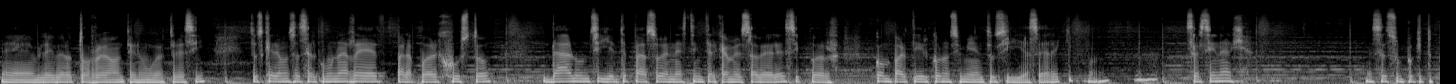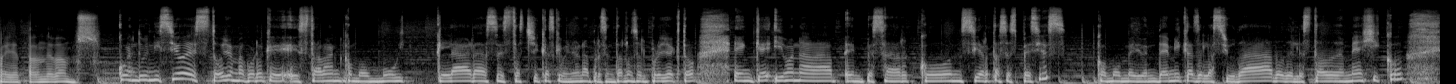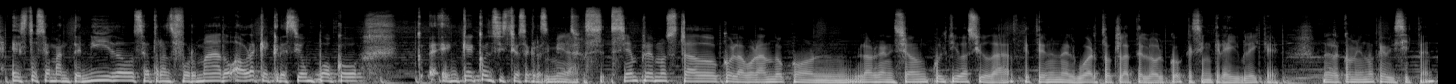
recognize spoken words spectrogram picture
eh, el Ibero Torreón tiene un huerto y así. Entonces, queremos hacer como una red para poder justo dar un siguiente paso en este intercambio de saberes y poder compartir conocimientos y hacer equipo, hacer sinergia. Ese es un poquito para allá, para dónde vamos. Cuando inició esto, yo me acuerdo que estaban como muy claras estas chicas que vinieron a presentarnos el proyecto en que iban a empezar con ciertas especies como medio endémicas de la ciudad o del Estado de México. Esto se ha mantenido, se ha transformado. Ahora que creció un poco, ¿En qué consistió ese crecimiento? Mira, siempre hemos estado colaborando con la organización Cultiva Ciudad, que tienen el huerto Tlatelolco, que es increíble y que les recomiendo que visiten.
